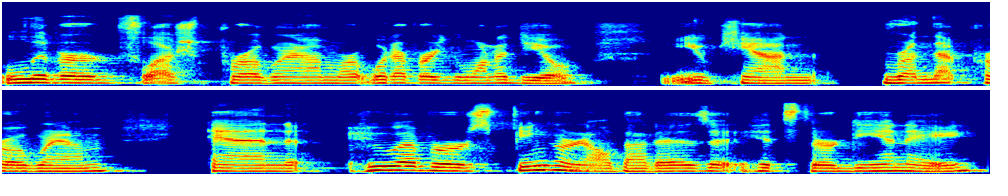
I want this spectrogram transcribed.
liver flush program or whatever you want to do. You can run that program and whoever's fingernail that is it hits their dna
